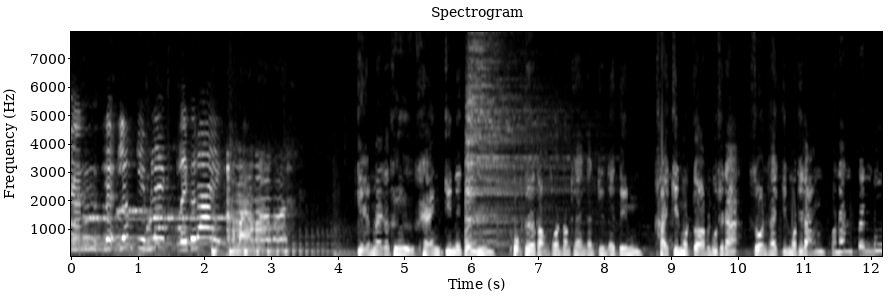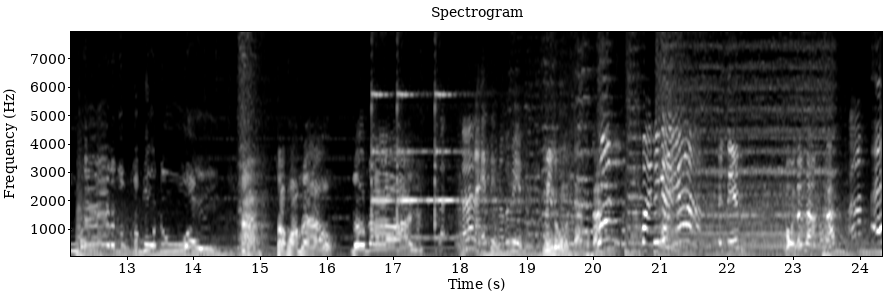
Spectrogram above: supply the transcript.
งั้นเริ่มเริ่มเกมแรกเลยก็ได้อะมามามาเกมแรกก็คือแข่งกินไอติม พวกเธอสองคนต้องแข่งกันกินไอติม ใครกินหมดก่อนเป็นผู้ชนะ ส่วนใครกินหมดที่หลัง คนนั้นเป็นผู้แพ้และถูกทำโทษด้วยอะถ้าพร้อมแล้ว เริ่มได้ แล้วไหนไอติมนะพี่ฟิล์มไม่รู้เหมือนกันโฟกัสมาได้ไงอะไอติมโหเริ่มแล้วโฟกัสอะเอ๊ะ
